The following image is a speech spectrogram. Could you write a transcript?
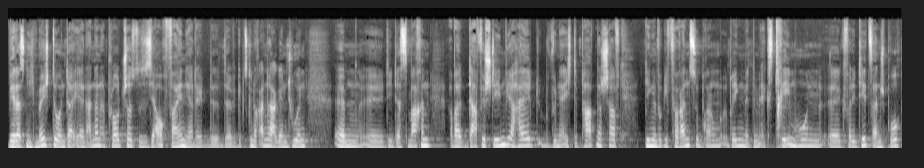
wer das nicht möchte und da eher einen anderen Approach hat, das ist ja auch fein, ja, da, da, gibt es genug andere Agenturen, ähm, äh, die das machen. Aber dafür stehen wir halt für eine echte Partnerschaft, Dinge wirklich voranzubringen mit einem extrem hohen äh, Qualitätsanspruch.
